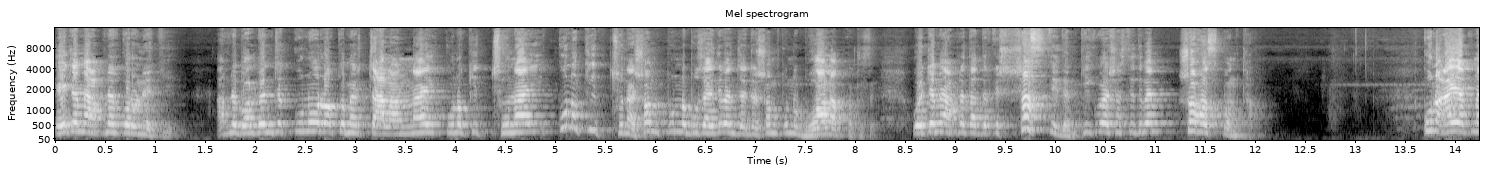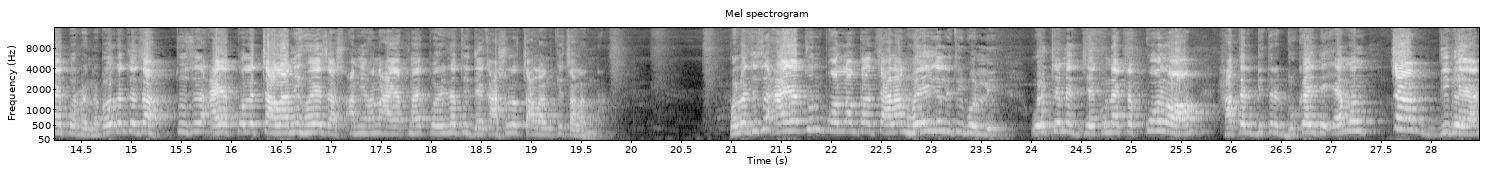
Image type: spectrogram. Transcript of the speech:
এইটা আমি আপনার করণীয় কি? আপনি বলবেন যে কোনো রকমের চালান নাই, কোনো কিচ্ছু নাই, কোনো কিচ্ছু নাই, সম্পূর্ণ বুঝাই দেবেন যে এটা সম্পূর্ণ ভুয়া লাভ করতেছে। ওই টাইমে আপনি তাদেরকে শাস্তি দেন। কী করে শাস্তি দেবেন? সহজ পন্থা কোন আয়াত মায়াত পড়বেন না। বলবেন যে, যা, তুই যদি আয়াত পড়লে চালানি হয়ে যাস, আমি এখন আয়াত মায়াত পড়ি না, তুই দেখ, আসলে চালান কি চালান না? বলবেন যে আয়াত যখন পড়লাম, তাহলে চালান হয়ে গেলি তুই বললি। ওই টাইমে যে কোনো একটা কলম হাতের ভিতরে ঢুকাই দিয়ে এমন চাপ দিবেন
